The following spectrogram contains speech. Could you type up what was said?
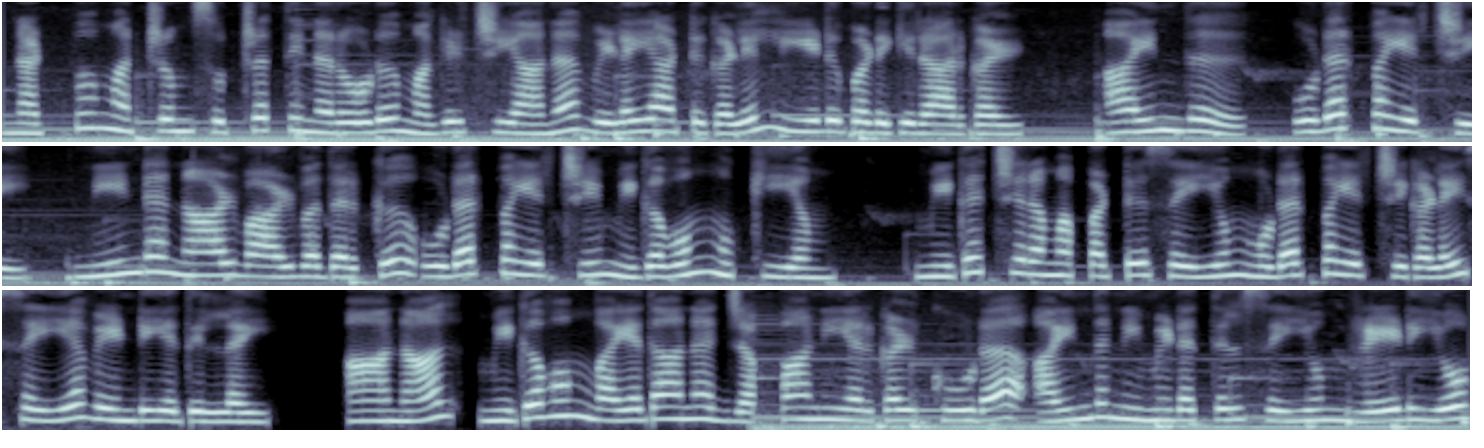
நட்பு மற்றும் சுற்றத்தினரோடு மகிழ்ச்சியான விளையாட்டுகளில் ஈடுபடுகிறார்கள். ஐந்து உடற்பயிற்சி. நீண்ட நாள் வாழ்வதற்கு உடற்பயிற்சி மிகவும் முக்கியம். மிகச் சிரமப்பட்டு செய்யும் உடற்பயிற்சிகளை செய்ய வேண்டியதில்லை. ஆனால் மிகவும் வயதான ஜப்பானியர்கள் கூட ஐந்து நிமிடத்தில் செய்யும் ரேடியோ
